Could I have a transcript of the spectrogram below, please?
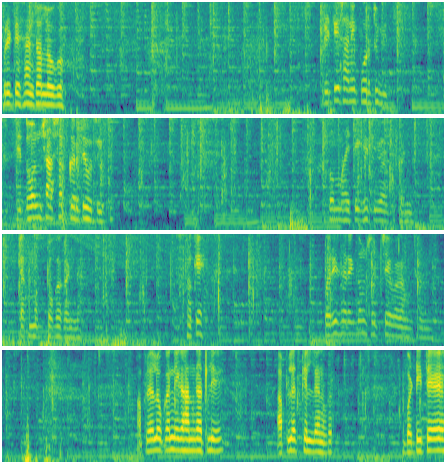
ब्रिटिशांचा लोगो ब्रिटिश आणि पोर्तुगीज. हे दोन शासक करते होते इथे. खूप माहिती घेतली आहे तिकडनं टकमक टोकाकडनं. ओके. परिसर एकदम स्वच्छ आहे बघा मित्रांनो. आपल्या लोकांनी घाण घातली आहे. आपल्याच किल्ल्यांवर. बट इथे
